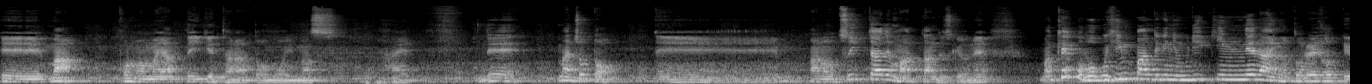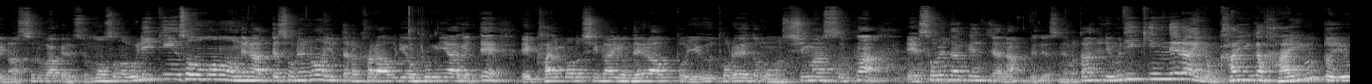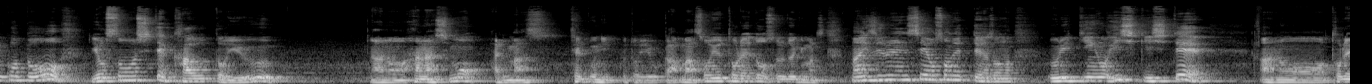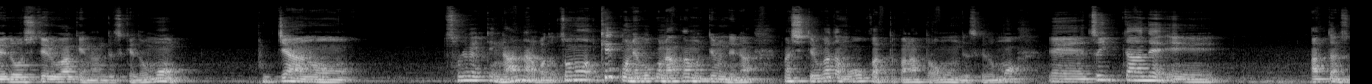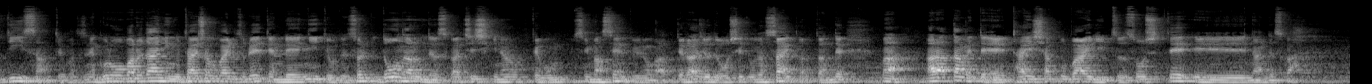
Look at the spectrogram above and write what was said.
えーまあ、このままやっていけたらと思います。はい、で、まあ、ちょっと、えーあのツイッターでもあったんですけどねまあ、結構僕頻繁的に売り金狙いのトレードっていうのはするわけですよ。もうその売り金そのものを狙ってそれの言ったら空売りを踏み上げてえ買い戻し買いを狙うというトレードもしますがえそれだけじゃなくてですね単純に売り金狙いの買いが入るということを予想して買うというあの話もあります。テクニックというか、まあ、そういうトレードをする時もあります、まあ、いずれにせよそれっていうのはその売り金を意識してあのトレードをしてるわけなんですけどもじゃああのそれが一体何なのかと。その結構ね僕何回も言ってるんでな、まあ、知ってる方も多かったかなと思うんですけども、えー、ツイッターで、えーあったんです。D さんというかですね。グローバルダイニング貸借倍率0.02ということでそれってどうなるんですか？知識なくてすいませんというのがあってラジオで教えてくださいとあったんで、まあ、改めて貸借倍率そして、えー、何ですか？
